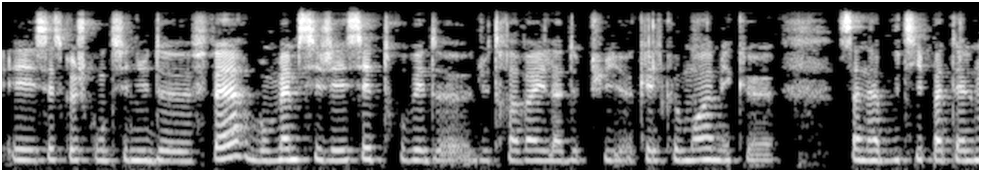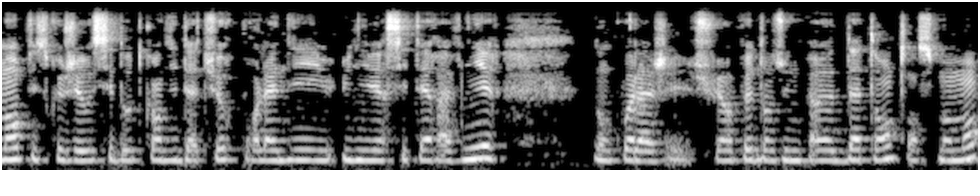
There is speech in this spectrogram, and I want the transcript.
et c'est ce que je continue de faire. Bon, même si j'ai essayé de trouver du travail là depuis quelques mois, mais que ça n'aboutit pas tellement puisque j'ai aussi d'autres candidatures pour l'année universitaire à venir. Donc voilà, je suis un peu dans une période d'attente en ce moment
